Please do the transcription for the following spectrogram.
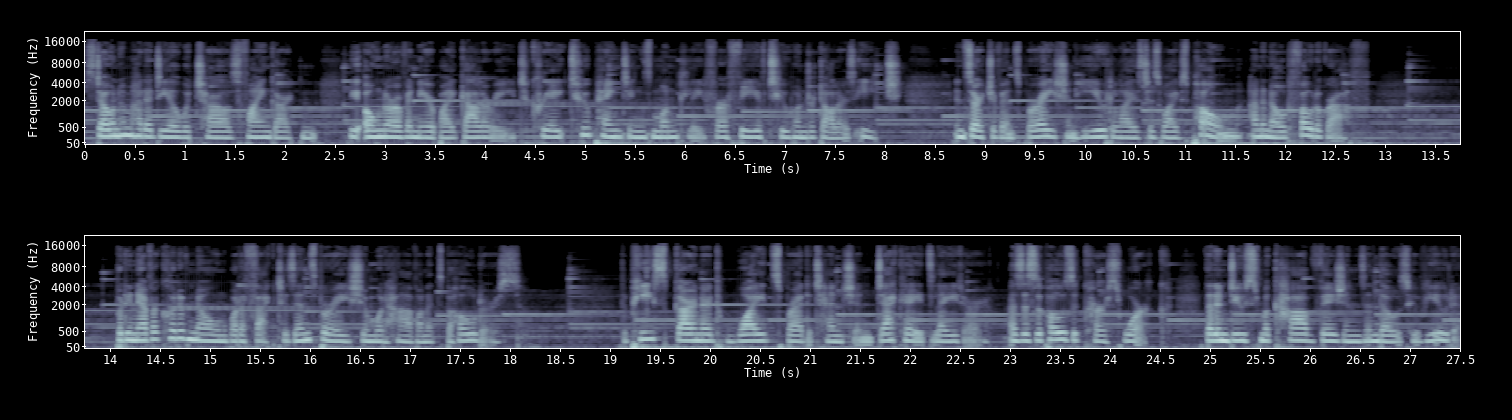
Stoneham had a deal with Charles Feingarten, the owner of a nearby gallery, to create two paintings monthly for a fee of $200 each. In search of inspiration, he utilised his wife's poem and an old photograph. But he never could have known what effect his inspiration would have on its beholders. The piece garnered widespread attention decades later as a supposed cursed work that induced macabre visions in those who viewed it.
